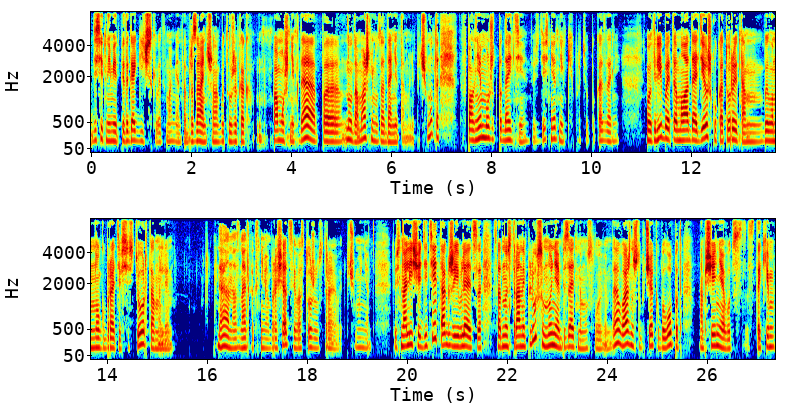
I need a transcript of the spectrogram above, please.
действительно имеет педагогическое в этот момент образование, что она будет уже как помощник, да, по ну, домашнему заданию там или почему-то, вполне может подойти. То есть здесь нет никаких противопоказаний. Вот, либо это молодая девушка, у которой там было много братьев, сестер там или да, она знает, как с ними обращаться, и вас тоже устраивает. Почему нет? То есть наличие детей также является, с одной стороны, плюсом, но не обязательным условием. Да? Важно, чтобы у человека был опыт общения вот с, с таким,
